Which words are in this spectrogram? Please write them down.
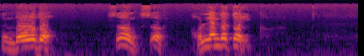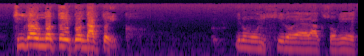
노도 성, 성 골낸 것도 있고 즐거운 것도 있고 낙도 있고 이놈의 희로애락 속에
